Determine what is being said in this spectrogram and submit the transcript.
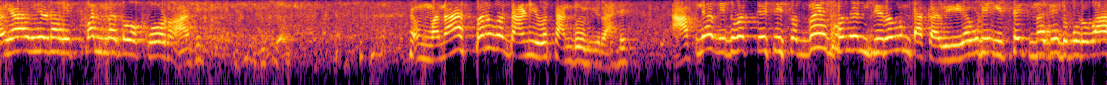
कया वीण तो कोण आहे? मना सर्व जाणीव सांदोलीर आहे आपल्या विद्वत्तेची सगळे भजन जिरवून टाकावी. एवढी इथेच नदीत बुडवा.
